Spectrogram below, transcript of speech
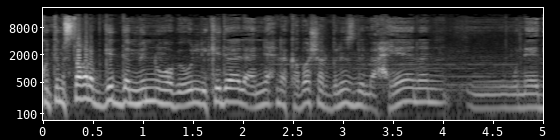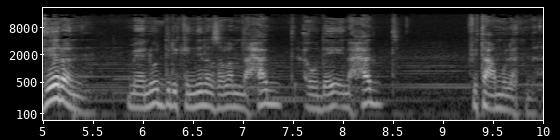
كنت مستغرب جدا منه وهو بيقول لي كده لأن إحنا كبشر بنظلم أحيانا ونادرا ما ندرك إننا ظلمنا حد أو ضايقنا حد في تعاملاتنا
